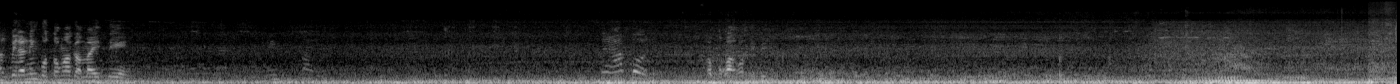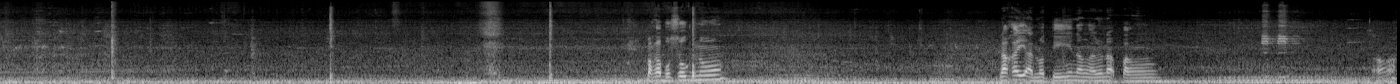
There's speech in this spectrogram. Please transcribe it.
Nagpila ning buto nga gamay, te. Baka busog no. Nakay ano ti ng ano na pang Oh.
